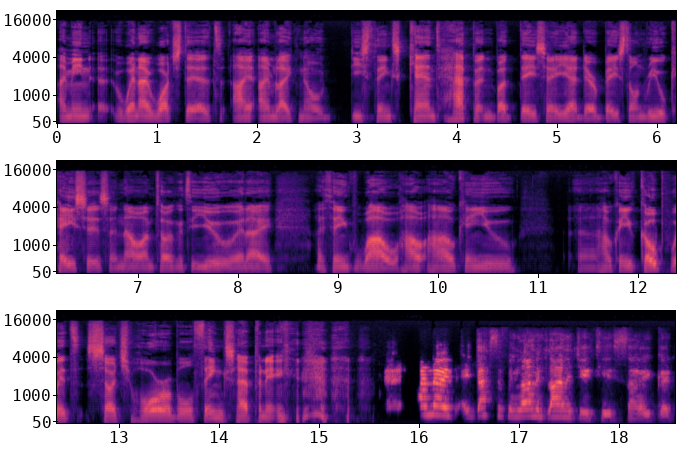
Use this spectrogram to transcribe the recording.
I mean uh, when I watched it, I I'm like, no, these things can't happen. But they say, yeah, they're based on real cases, and now I'm talking to you, and I I think, wow, how how can you uh, how can you cope with such horrible things happening? I know that's the thing. Line of, line of duty is so good,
